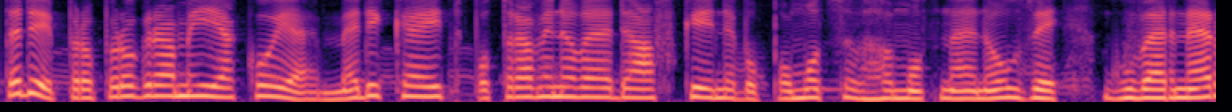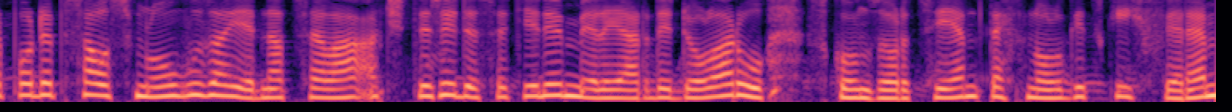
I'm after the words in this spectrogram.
tedy pro programy jako je Medicaid, potravinové dávky nebo pomoc v hmotné nouzi. Guvernér podepsal smlouvu za 1,4 miliardy dolarů s konzorciem technologických firm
